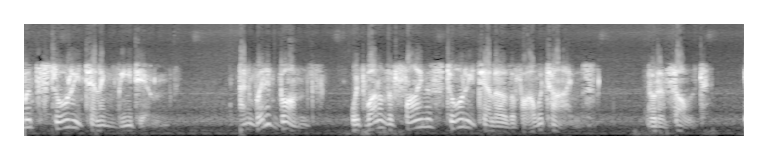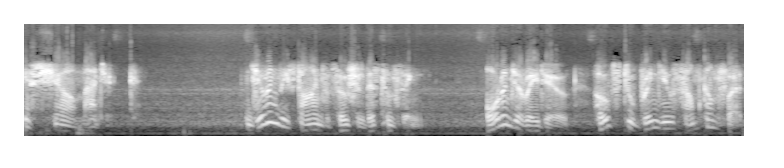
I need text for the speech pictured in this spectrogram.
ultimate storytelling medium. And when it bonds with one of the finest storytellers of our times, the result is sheer magic. During these times of social distancing, All India Radio hopes to bring you some comfort,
